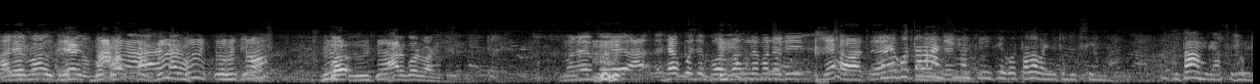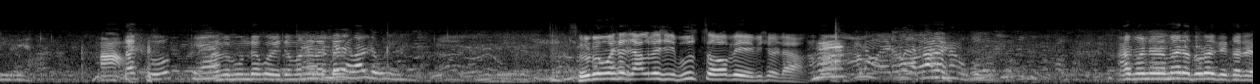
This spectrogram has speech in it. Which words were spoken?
আর এর মা আর ভাঙছে মানে হ্যাঁ কইছে মানে এটি লেখা আছে। আরে গোতালা ভাঙছি মানছি সে গোতালা ভাঙি তো ঢুকছি আমরা দাম গেছে সব দিয়ে তাই আমি ফোন দেখো এই মানে ছোট বয়সে জাল বেশি বুঝতে হবে বিষয়টা। আর মানে মাইরা দৌড়াই আমার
